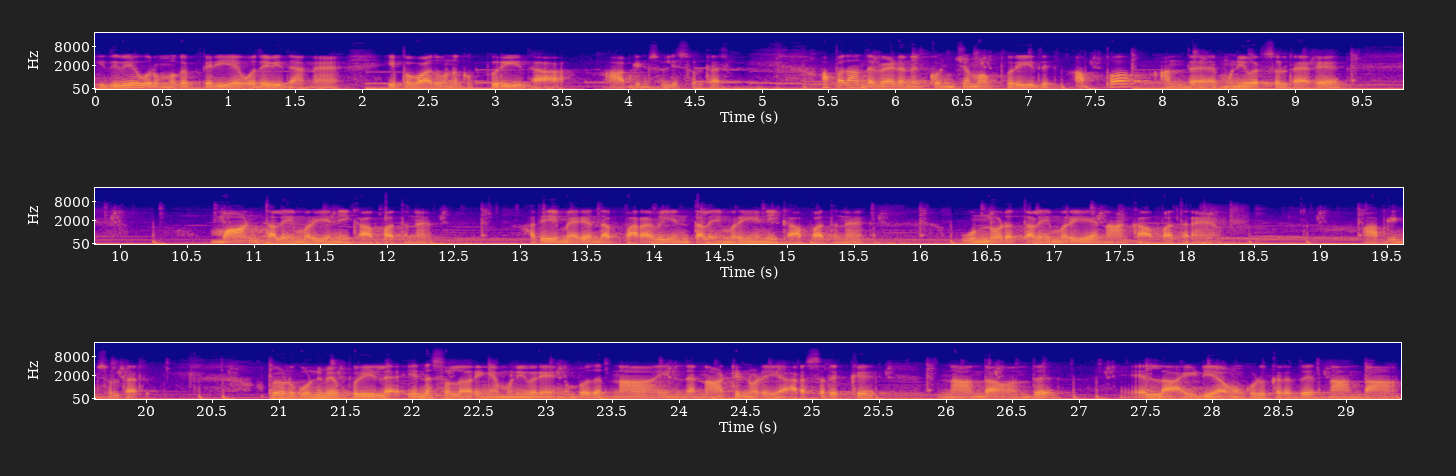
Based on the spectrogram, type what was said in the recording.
இதுவே ஒரு மிகப்பெரிய உதவி தானே? இப்போவாது உனக்கு புரியுதா? அப்படின்னு சொல்லி சொல்கிறார் அப்போ தான் அந்த வேடனுக்கு கொஞ்சமாக புரியுது. அப்போ அந்த முனிவர் சொல்கிறாரு மான் தலைமுறையை நீ காப்பாற்றின அதே மாதிரி அந்த பறவையின் தலைமுறையும் நீ காப்பாற்றின உன்னோட தலைமுறையை நான் காப்பாற்றுறேன் அப்படின்னு சொல்கிறாரு அப்போ இவனுக்கு ஒன்றுமே புரியல. என்ன சொல்ல வரீங்க முனிவரேங்கும்போது நான் இந்த நாட்டினுடைய அரசருக்கு நான் தான் வந்து எல்லா ஐடியாவும் கொடுக்கறது நான் தான்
